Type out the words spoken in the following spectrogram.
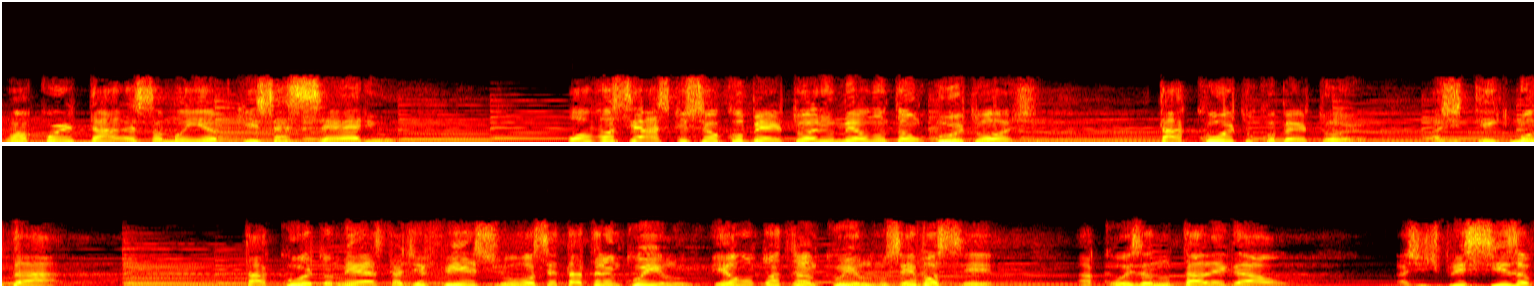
Vamos acordar nessa manhã, porque isso é sério. Ou você acha que o seu cobertor e o meu não estão curto hoje? Tá curto o cobertor. A gente tem que mudar. Tá curto mesmo, tá difícil. Ou você tá tranquilo? Eu não estou tranquilo, não sei você. A coisa não tá legal. A gente precisa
